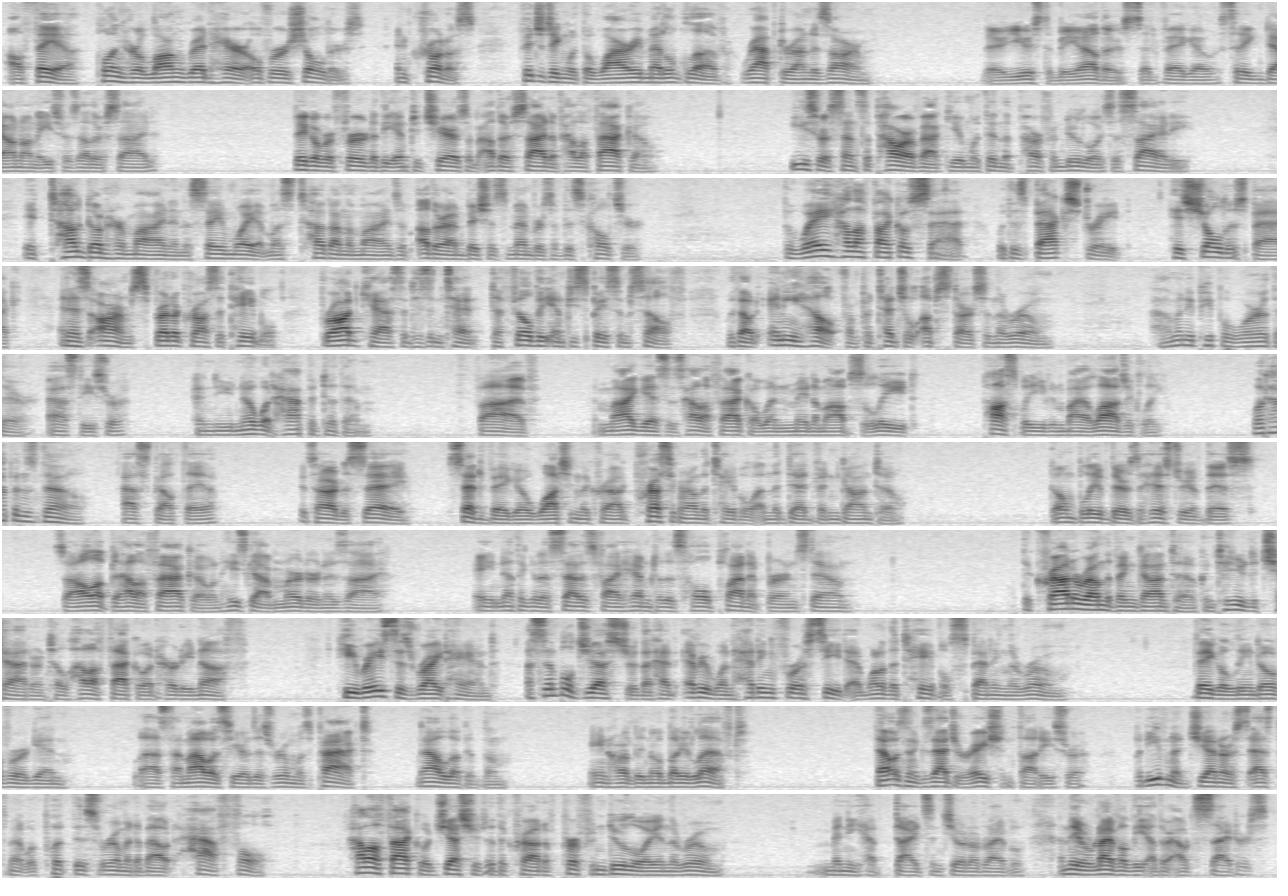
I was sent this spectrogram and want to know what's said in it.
Althea pulling her long red hair over her shoulders, and Cronus fidgeting with the wiry metal glove wrapped around his arm. There used to be others, said Vago, sitting down on Isra's other side. Vago referred to the empty chairs on either side of Halifaco. Isra sensed a power vacuum within the Parfunduloy society. It tugged on her mind in the same way it must tug on the minds of other ambitious members of this culture. The way Halifaco sat, with his back straight, his shoulders back, and his arms spread across the table broadcasted his intent to fill the empty space himself without any help from potential upstarts in the room. How many people were there? asked Isra. And do you know what happened to them? Five. And my guess is Halifaco went and made them obsolete, possibly even biologically. What happens now? asked Althea. It's hard to say, said Vago, watching the crowd pressing around the table and the dead Venganto. Don't believe there's a history of this. It's all up to Halifaco, and he's got murder in his eye. Ain't nothing gonna satisfy him till this whole planet burns down. The crowd around the Venganto continued to chatter until Halifaco had heard enough. He raised his right hand, a simple gesture that had everyone heading for a seat at one of the tables spanning the room. Vago leaned over again. Last time I was here, this room was packed. Now look at them. Ain't hardly nobody left. That was an exaggeration, thought Isra, but even a generous estimate would put this room at about half full. Halifaco gestured to the crowd of Perfunduloi in the room. Many have died since your arrival, and they rival the other outsiders.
